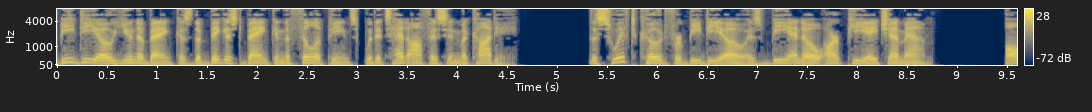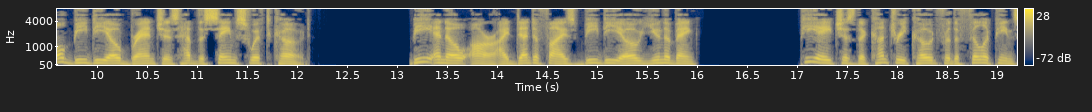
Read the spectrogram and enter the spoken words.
BDO Unibank is the biggest bank in the Philippines, with its head office in Makati. The SWIFT code for BDO is BNORPHMM. All BDO branches have the same SWIFT code. BNOR identifies BDO Unibank PH is the country code for the Philippines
